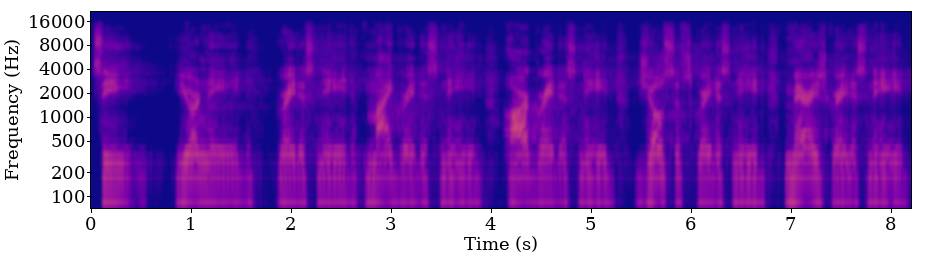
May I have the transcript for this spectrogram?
See, your need, greatest need, my greatest need, our greatest need, Joseph's greatest need, Mary's greatest need,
